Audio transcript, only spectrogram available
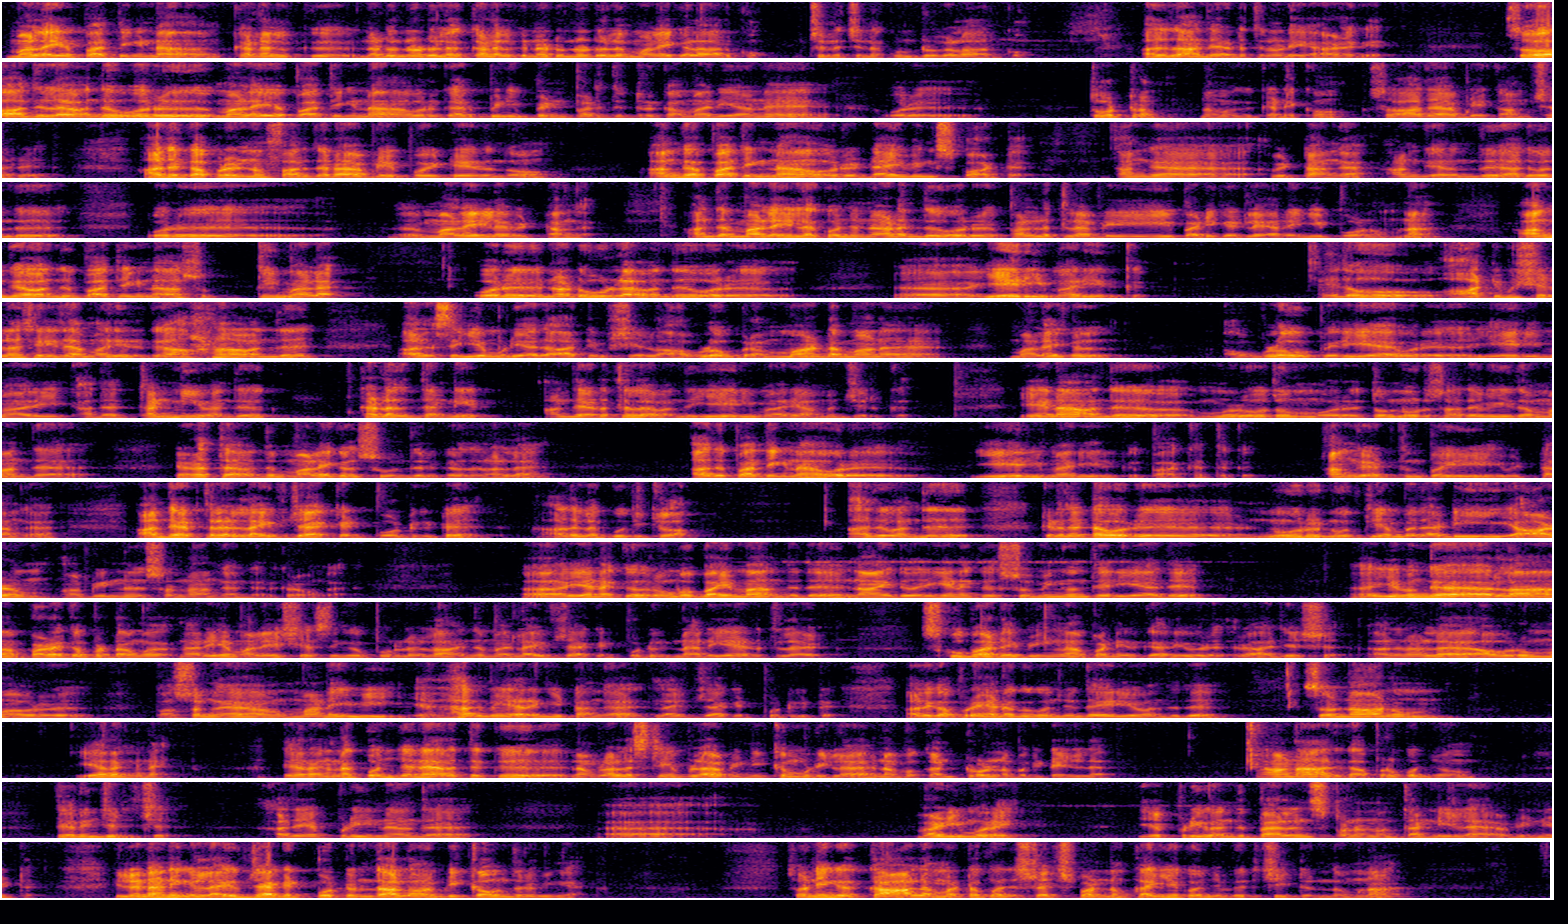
மலையை பார்த்தீங்கன்னா, கடலுக்கு நடுநடுவில் கடலுக்கு நடு மலைகளாக இருக்கும். சின்ன சின்ன குன்றுகளாக இருக்கும். அதுதான் அந்த இடத்தினுடைய அழகு ஸோ அதில் வந்து ஒரு மலையை பார்த்தீங்கன்னா, ஒரு கர்ப்பிணி பெண் படுத்துட்டு இருக்க மாதிரியான ஒரு தோற்றம் நமக்கு கிடைக்கும். ஸோ அதை அப்படியே காமிச்சாரு. அதுக்கப்புறம் இன்னும் ஃபர்தராக அப்படியே போயிட்டே இருந்தோம். அங்கே பார்த்தீங்கன்னா, ஒரு டைவிங் ஸ்பாட்டு அங்கே விட்டாங்க. அங்கேருந்து அது வந்து ஒரு மலையில் விட்டாங்க. அந்த மலையில கொஞ்சம் நடந்து ஒரு பள்ளத்துல அப்படியே படிக்கட்டுல இறங்கி போனோம்னா, அங்க வந்து பார்த்திங்கன்னா சுத்தி மலை. ஒரு நடுவுல வந்து ஒரு ஏரி மாதிரி இருக்கு. ஏதோ ஆர்ட்டிஃபிஷியலா செய்த மாதிரி இருக்கு. ஆனா வந்து அதை செய்ய முடியாது ஆர்ட்டிஃபிஷியலா. அவ்வளோ பிரம்மாண்டமான மலைகள். அவ்வளோ பெரிய ஒரு ஏரி மாதிரி அந்த தண்ணி வந்து கடல் தண்ணீர் அந்த இடத்துல வந்து ஏரி மாதிரி அமைஞ்சிருக்கு. ஏன்னா வந்து முழுவதும் ஒரு 90% அந்த இடத்த வந்து மலைகள் சூழ்ந்து இருக்கிறதுனால, அது பார்த்தீங்கன்னா, ஒரு ஏரி மாதிரி இருக்குது பார்க்கறதுக்கு. அங்கே எடுத்துன்னு போய் விட்டாங்க. அந்த இடத்துல லைஃப் ஜாக்கெட் போட்டுக்கிட்டு அதில் குதிக்கலாம். அது வந்து கிட்டத்தட்ட ஒரு 100, 150 அடி ஆழம் அப்படின்னு சொன்னாங்க அங்கே இருக்கிறவங்க. எனக்கு ரொம்ப பயமாக இருந்தது. நான் இது வரைக்கும் எனக்கு ஸ்விம்மிங்கும் தெரியாது. இவங்கெல்லாம் பழக்கப்பட்டவங்க. நிறைய மலேசியா, சிங்கப்பூர்லலாம் இந்த மாதிரி லைஃப் ஜாக்கெட் போட்டுக்கிட்டு நிறைய இடத்துல ஸ்கூபா டைவிங்லாம் பண்ணியிருக்காரு இவர் ராஜேஷ். அதனால் அவரும், அவர் பசங்க, அவங்க மனைவி எல்லாருமே இறங்கிட்டாங்க லைஃப் ஜாக்கெட் போட்டுக்கிட்டு. அதுக்கப்புறம் எனக்கும் கொஞ்சம் தைரியம் வந்தது. ஸோ நானும் இறங்குனேன். இறங்கினா கொஞ்ச நேரத்துக்கு நம்மளால் ஸ்டேபிளாக அப்படி நிற்க முடியல. நம்ம கண்ட்ரோல் நம்மக்கிட்ட இல்லை ஆனால் அதுக்கப்புறம் கொஞ்சம் தெரிஞ்சிடுச்சு. அது எப்படின்னு அந்த வழிமுறை. எப்படி வந்து பேலன்ஸ் பண்ணணும் தண்ணியில் அப்படின்ட்டு இல்லைன்னா நீங்கள் லைஃப் ஜாக்கெட் போட்டிருந்தாலும் இப்படி கவுந்துருவீங்க. ஸோ நீங்கள் காலை மட்டும் கொஞ்சம் ஸ்ட்ரெச் பண்ணணும். கையை கொஞ்சம் விரிச்சிட்டு இருந்தோம்னா,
